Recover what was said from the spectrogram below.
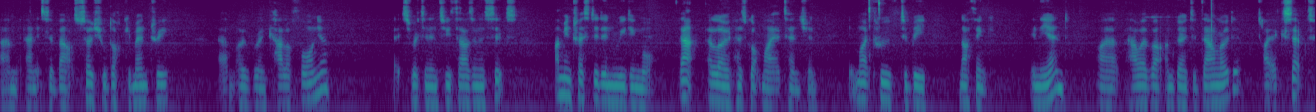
um, and it's about social documentary um, over in California. It's written in 2006. I'm interested in reading more. That alone has got my attention. It might prove to be nothing in the end. Uh, however, I'm going to download it. I accept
